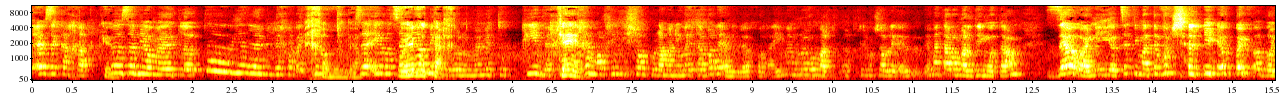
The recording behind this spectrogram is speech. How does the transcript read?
איזה ככה. כן. ואז אני אומרת לו, טוב, יאללה, נלך הביתה. חמודה. זה, היא רוצה להיות. כאילו, הם מתוקים, כן. ואיך הם הולכים לישון כולם, אני אומרת, אבל אני לא יכולה, אם הם לא מתחילים עכשיו, אם אתה לא מרדים אותם, זהו, אני יוצאת עם הטבע שלי, אוי ואבוי.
